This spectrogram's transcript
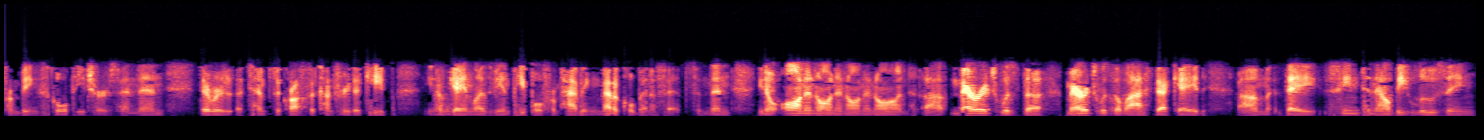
from being school teachers, and then there were attempts across the country to keep you know gay and lesbian people from having medical benefits, and then you know on and on and on and on. Uh, marriage was the marriage was the last decade. Um, they seem to now be losing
